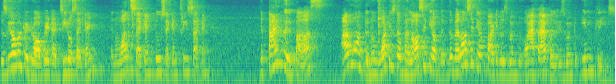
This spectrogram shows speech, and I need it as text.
is you're going to drop it at 0 second, then 1 second, 2 second, 3 second. The time will pass. I want to know what is the velocity of the, the velocity of particle is going to, of apple is going to increase.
